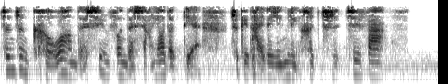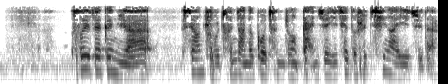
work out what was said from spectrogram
真正渴望的、兴奋的、想要的点，去给他一个引领和激激发。所以在跟女儿。相处成长的过程中，感觉一切都是轻而易举的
